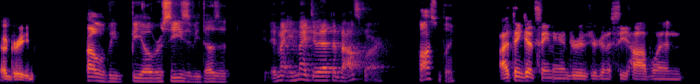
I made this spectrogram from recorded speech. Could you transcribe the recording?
Agreed. Probably be overseas if he does it. It might he might do it at the Valspar. Possibly. I think at St. Andrews you're going to see Hovland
